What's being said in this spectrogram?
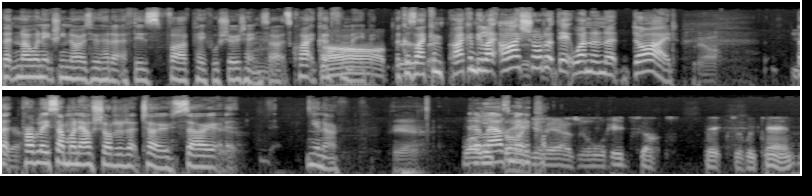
but no one actually knows who hit it if there's five people shooting. So it's quite good for oh, me because I can I can be like I shot at that one and it died. Yeah. But yeah. probably someone else shot at it too. So yeah. you know. Yeah. Well, it allows we try me to and get cl- ours all headshots back if we can,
